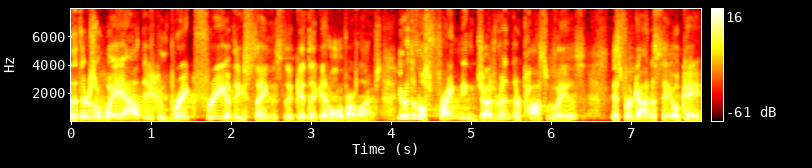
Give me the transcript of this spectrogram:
That there's a way out, that you can break free of these things that get, that get hold of our lives. You know what the most frightening judgment there possibly is? Is for God to say, okay,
